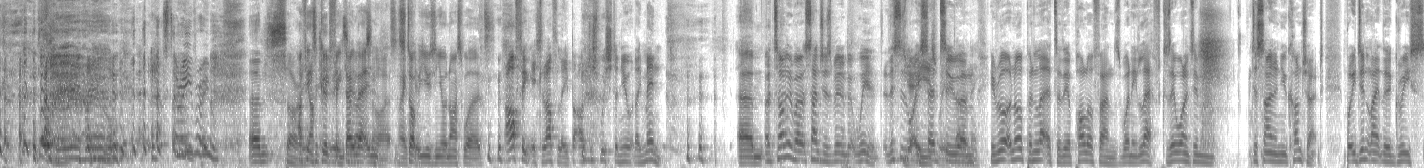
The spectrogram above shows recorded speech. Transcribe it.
cerebral. Um, Sorry, I think it's a I'll good thing. Don't let him It's all right, thank stop you. you using your nice words. I think it's lovely, but I just wished I knew what they meant. Um, Uh, talking about Sanchez being a bit weird. This is Yeah, what he he said weird, to. Um, isn't he wrote an open letter to the Apollo fans when he left because they wanted him to sign a new contract, but he didn't like the Greece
